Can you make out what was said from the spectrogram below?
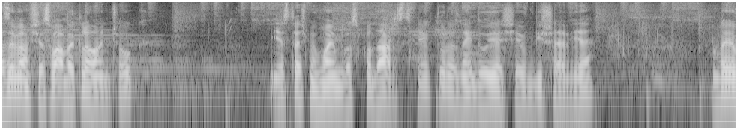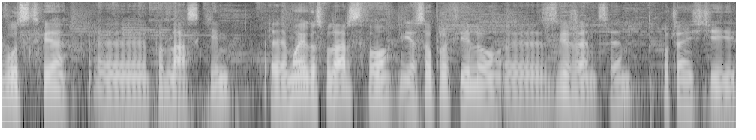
Nazywam się Sławek Leończuk. Jesteśmy w moim gospodarstwie, które znajduje się w Biszewie, w województwie e, podlaskim. E, Moje gospodarstwo jest o profilu e, zwierzęcym. Po części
